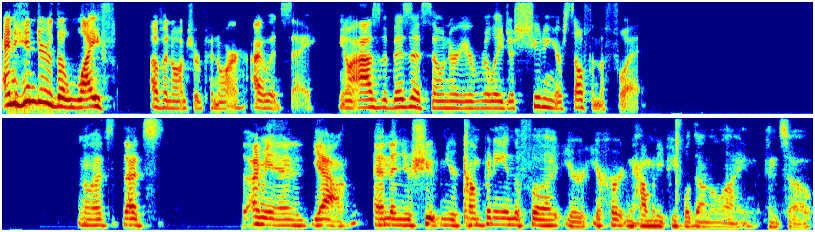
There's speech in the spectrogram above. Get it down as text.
and hinder the life of an entrepreneur i would say you know as the business owner you're really just shooting yourself in the foot. No that's that's i mean and yeah and then you're shooting your company in the foot you're you're hurting how many people down the line and so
